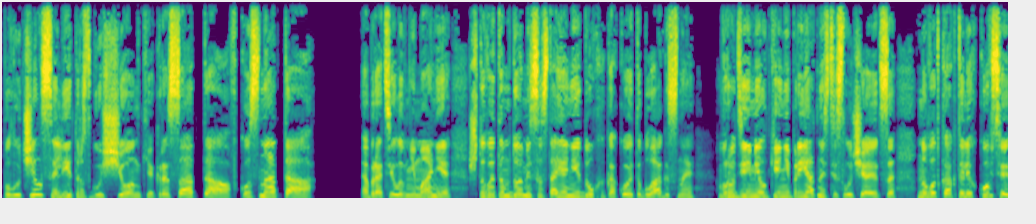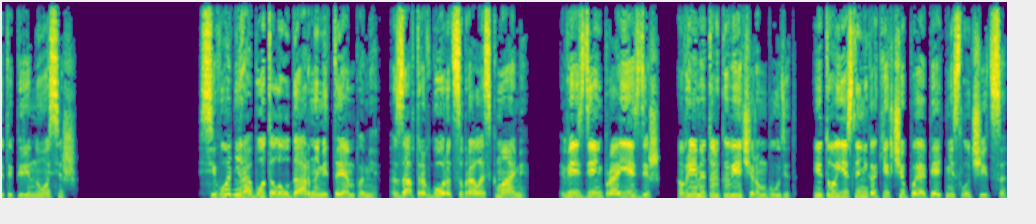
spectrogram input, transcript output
получился литр сгущенки. Красота, вкуснота! Обратила внимание, что в этом доме состояние духа какое-то благостное — Вроде и мелкие неприятности случаются, но вот как-то легко все это переносишь. Сегодня работала ударными темпами. Завтра в город собралась к маме. Весь день проездишь, время только вечером будет. И то, если никаких ЧП опять не случится.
